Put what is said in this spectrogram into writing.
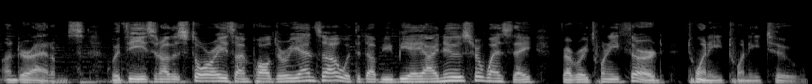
under Adams? With these and other stories, I'm Paul DiRienzo with the WBAI News for Wednesday, February 23rd, 2022.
